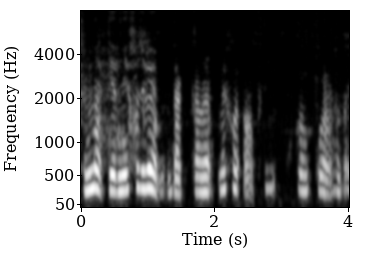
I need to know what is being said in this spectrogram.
ฉันบอกเกมนี้เขาจะเรียกดักกันไม่ค่อยออกที่กว้างๆเท่าไหร่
